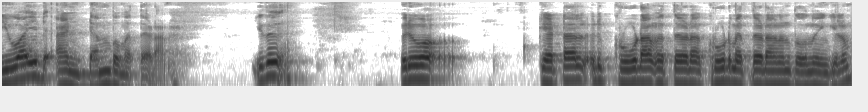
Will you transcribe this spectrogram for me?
divide and dump മെത്തേഡാണ് ഇത് ഒരു കേട്ടാൽ ഒരു ക്രൂഡ മെത്തേഡ് ക്രൂഡ് മെത്തേഡാണെന്ന് തോന്നുമെങ്കിലും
